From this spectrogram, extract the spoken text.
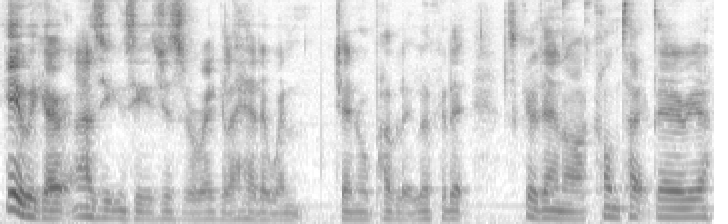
Here we go, and as you can see, it's just a regular header when general public look at it. Let's go down our contact area.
